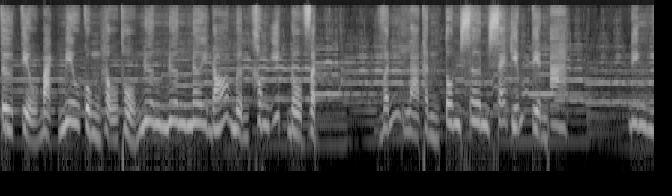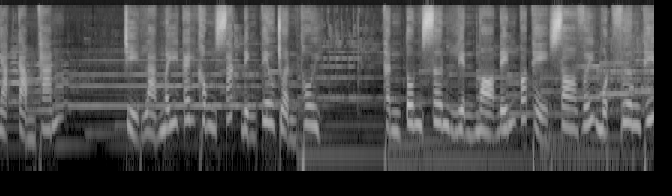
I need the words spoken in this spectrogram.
Từ tiểu bạch miêu cùng hậu thổ nương nương nơi đó mượn không ít đồ vật. Vẫn là thần Tôn Sơn sẽ kiếm tiền A. Đinh nhạc cảm thán. Chỉ là mấy cái không xác định tiêu chuẩn thôi. Thần Tôn Sơn liền mò đến có thể so với một phương thế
